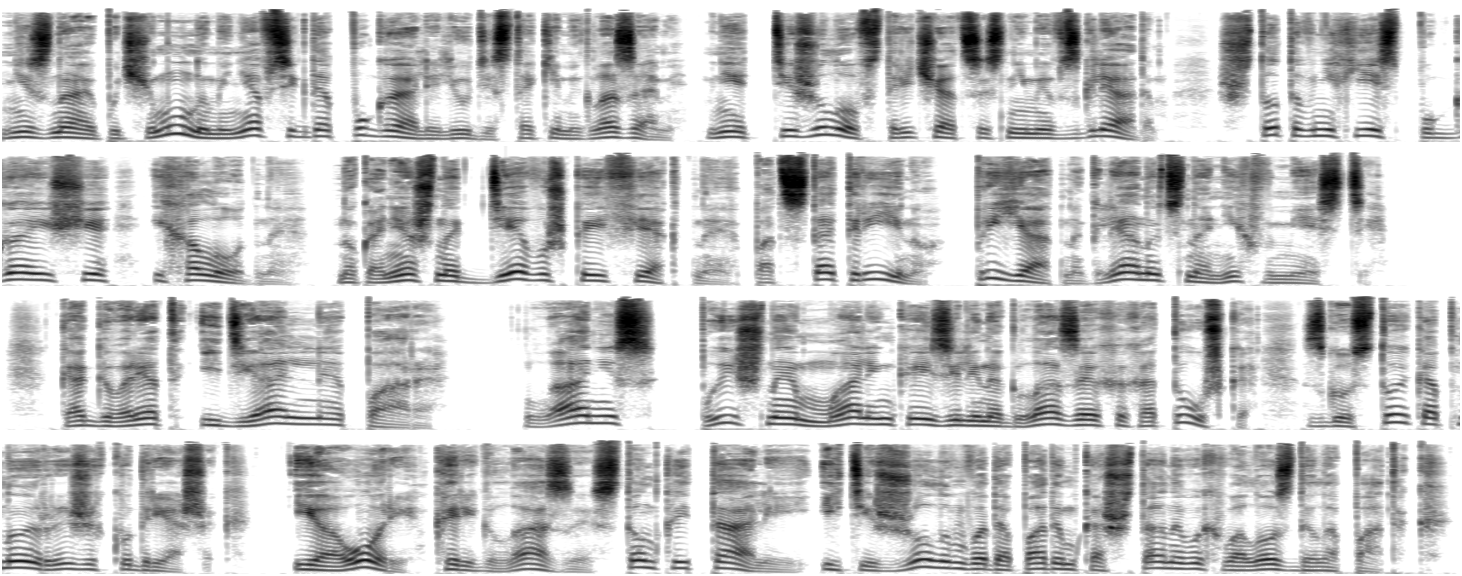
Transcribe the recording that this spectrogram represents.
Не знаю почему, но меня всегда пугали люди с такими глазами. Мне тяжело встречаться с ними взглядом. Что-то в них есть пугающее и холодное. Но, конечно, девушка эффектная, под стать Рино. Приятно глянуть на них вместе. Как говорят, идеальная пара. Ланис — пышная маленькая зеленоглазая хохотушка с густой копной рыжих кудряшек. И Аори, кореглазая, с тонкой талией и тяжелым водопадом каштановых волос до лопаток.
